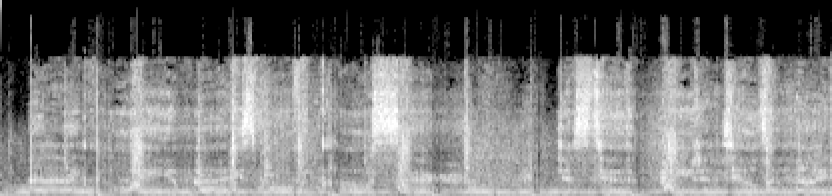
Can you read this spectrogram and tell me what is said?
I the way your body's moving closer. Just to the beat until the night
